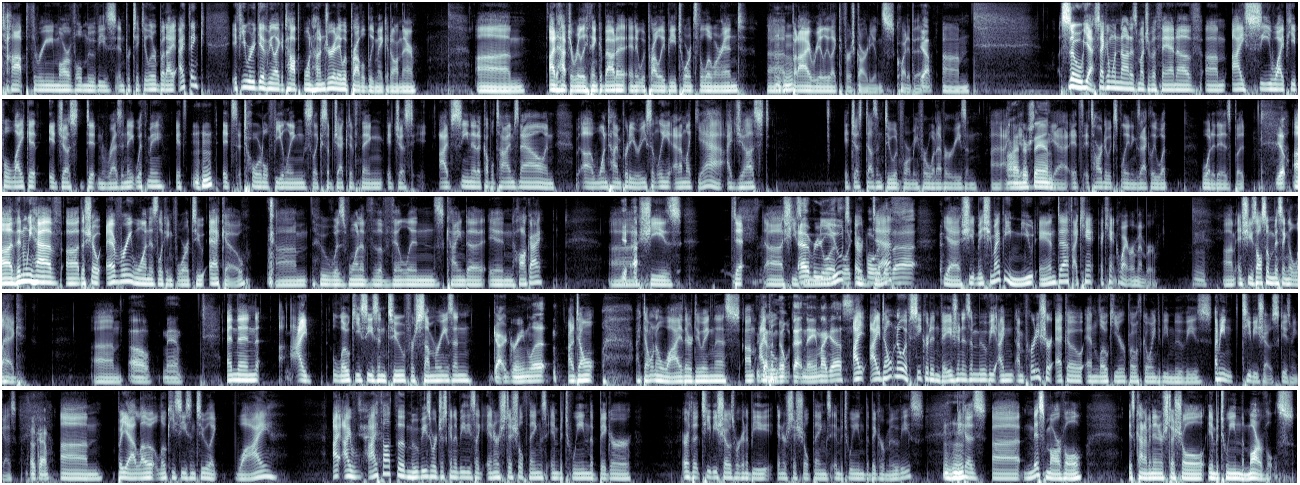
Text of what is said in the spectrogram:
top three Marvel movies in particular, but I, I think if you were to give me like a top 100, it would probably make it on there. Um, I'd have to really think about it, and it would probably be towards the lower end uh, Mhm. but I really like the first Guardians quite a bit. Yeah. Um. So yeah, second one not as much of a fan of. Um, I see why people like it. It just didn't resonate with me. It's Mm-hmm. it's a total feelings like subjective thing. It just I've seen it a couple times now, and uh, one time pretty recently, and I'm like, yeah, I just it just doesn't do it for me for whatever reason. Uh, I understand. yeah, it's it's hard to explain exactly what what it is, but Yep. uh, then we have uh, the show everyone is looking forward to, Echo, um, who was one of the villains, kinda in Hawkeye. Uh, Yeah. She's de- uh, she's Everyone's mute or deaf. Yeah, she she might be mute and deaf. I can't I can't quite remember. Hmm. Um, and she's also missing a leg. Um, Oh man, and then I Loki season two for some reason got greenlit. I don't I don't know why they're doing this. Um, We I gotta bel milk that name, I guess. I, I don't know if Secret Invasion is a movie. I'm, I'm pretty sure Echo and Loki are both going to be movies. I mean, TV shows. Excuse me, guys. okay. Um, but yeah, Lo- Loki season two. Like, why? I, I I thought the movies were just going to be these like interstitial things in between the bigger, or the TV shows were going to be interstitial things in between the bigger movies Mhm. because uh, Miss Marvel is kind of an interstitial in between the Marvels.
